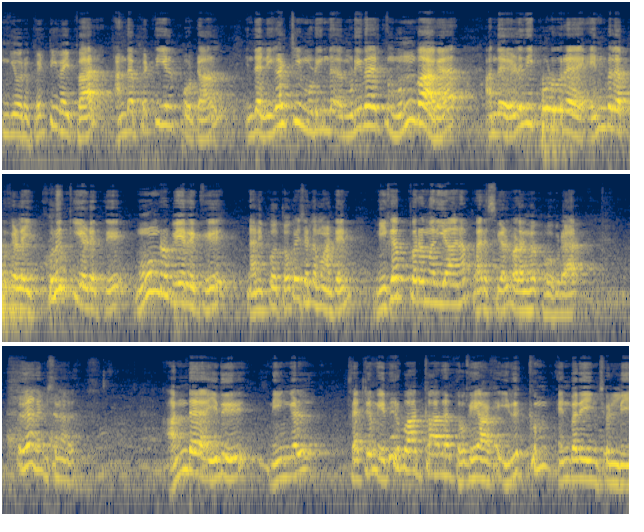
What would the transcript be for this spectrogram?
இங்கே ஒரு பெட்டி வைப்பார். அந்த பெட்டியில் போட்டால் இந்த நிகழ்ச்சி முடிந்த முடிவதற்கு முன்பாக அந்த எழுதி போடுகிற என்வலப்புகளை குலுக்கி எடுத்து மூன்று பேருக்கு நான் இப்போ தொகை சொல்ல மாட்டேன் மிக பெருமதியான பரிசுகள் வழங்கப் போகிறார். இதுதான் விஸ்வநாதர் அந்த இது நீங்கள் சற்றும் எதிர்பார்க்காத தொகையாக இருக்கும் என்பதையும் சொல்லி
